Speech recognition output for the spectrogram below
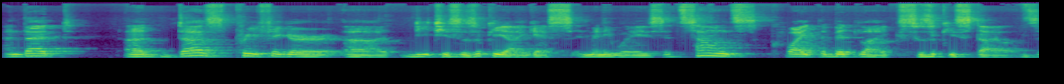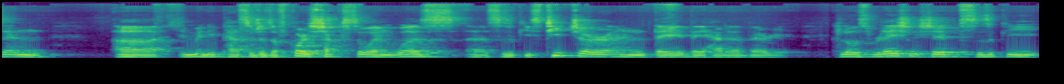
And that uh, does prefigure uh, D.T. Suzuki, I guess, in many ways. It sounds quite a bit like Suzuki style Zen uh, in many passages. Of course, Shaku Sōen was uh, Suzuki's teacher, and they, they had a very close relationship. Suzuki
